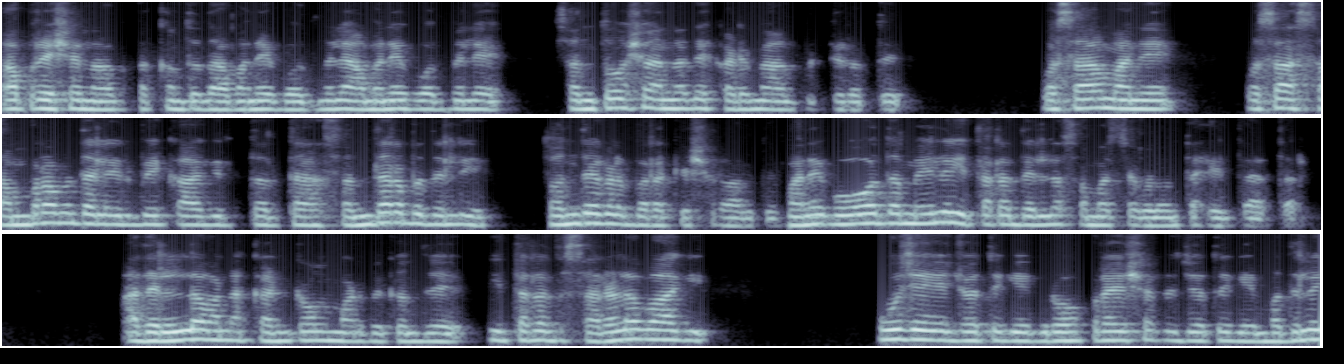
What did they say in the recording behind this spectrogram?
ಆಪರೇಷನ್ ಆಗ್ತಕ್ಕಂಥದ್ದು ಆ ಮನೆಗೆ ಹೋದ್ಮೇಲೆ, ಆ ಮನೆಗೆ ಹೋದ್ಮೇಲೆ ಸಂತೋಷ ಅನ್ನೋದೇ ಕಡಿಮೆ ಆಗ್ಬಿಟ್ಟಿರುತ್ತೆ. ಹೊಸ ಮನೆ, ಹೊಸ ಸಂಭ್ರಮದಲ್ಲಿ ಇರ್ಬೇಕಾಗಿರ್ತಂತಹ ಸಂದರ್ಭದಲ್ಲಿ ತೊಂದರೆಗಳು ಬರಕ್ಕೆ ಶುರು ಆಗುತ್ತೆ. ಮನೆಗೆ ಹೋದ ಮೇಲೆ ಈ ತರದೆಲ್ಲ ಸಮಸ್ಯೆಗಳು ಅಂತ ಹೇಳ್ತಾ ಇರ್ತಾರೆ. ಅದೆಲ್ಲವನ್ನ ಕಂಟ್ರೋಲ್ ಮಾಡ್ಬೇಕಂದ್ರೆ ಈ ತರದ ಸರಳವಾಗಿ ಪೂಜೆಯ ಜೊತೆಗೆ ಗೃಹ ಪ್ರವೇಶದ ಜೊತೆಗೆ ಮೊದಲೇ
